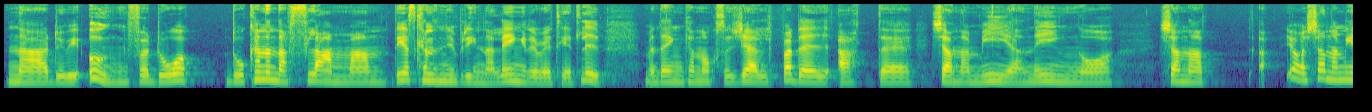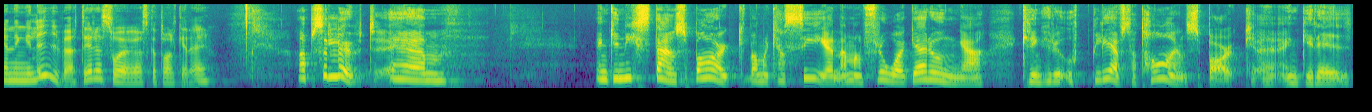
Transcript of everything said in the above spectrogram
när du är ung. För då då kan den där flamman, dels kan den ju brinna längre över ett helt liv, men den kan också hjälpa dig att eh, känna mening och känna, ja, känna mening i livet. Är det så jag ska tolka dig? Absolut. Um, en gnista, en spark, vad man kan se när man frågar unga kring hur det upplevs att ha en spark, eh, en grej.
